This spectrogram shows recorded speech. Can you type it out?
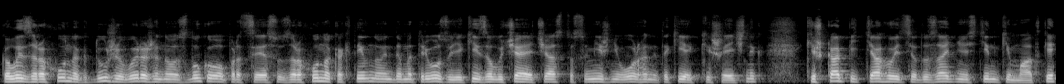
коли за рахунок дуже вираженого злукового процесу, за рахунок активного ендометріозу, який залучає часто суміжні органи, такі як кишечник, кишка підтягується до задньої стінки матки,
